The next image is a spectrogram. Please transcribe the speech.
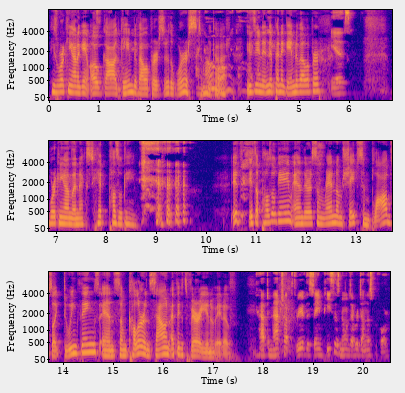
He's working on a game. Oh god, game developers, they're the worst. I oh my gosh. oh my God, Is he an can't believe- independent game developer? He is. working on the next hip puzzle game. it's it's a puzzle game and there's some random shapes and blobs like doing things and some color and sound. I think it's very innovative. You have to match up three of the same pieces. No one's ever done this before.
